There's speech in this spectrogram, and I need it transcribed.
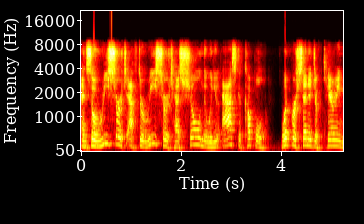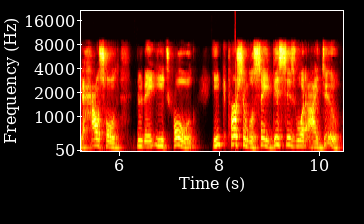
And so, research after research has shown that when you ask a couple what percentage of carrying the household do they each hold, each person will say, This is what I do.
